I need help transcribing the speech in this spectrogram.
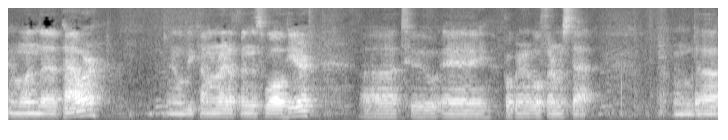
and one the power, and it'll be coming right up in this wall here uh, to a programmable thermostat. And uh,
